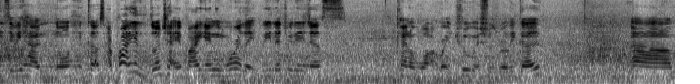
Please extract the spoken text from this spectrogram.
easy. We had no hiccups. I probably don't check a bag anymore. Like we literally just kind of walked right through which was really good. Um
